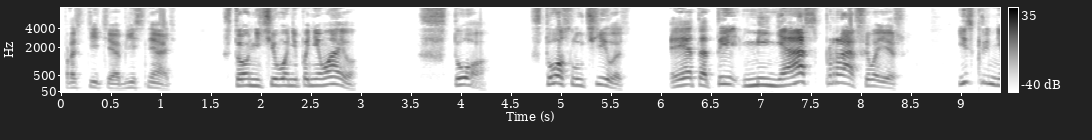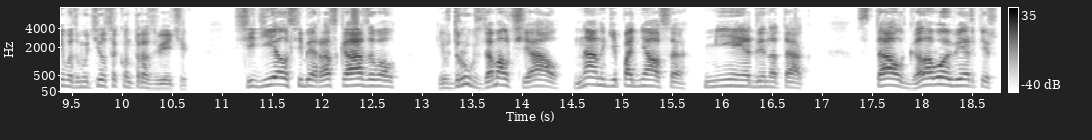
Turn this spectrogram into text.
простите, объяснять? Что ничего не понимаю? Что? Что случилось? Это ты меня спрашиваешь? Искренне возмутился контрразведчик. Сидел себе, рассказывал, и вдруг замолчал, на ноги поднялся, медленно так. Стал, головой вертишь,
